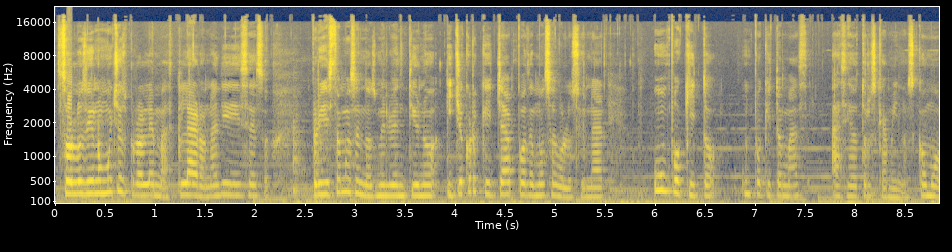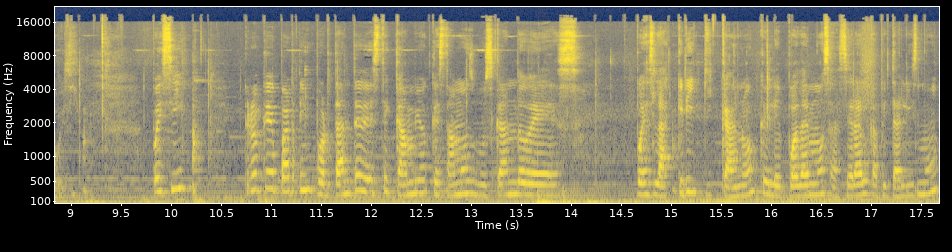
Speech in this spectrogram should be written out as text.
Solucionó muchos problemas, claro, nadie dice eso. Pero ya estamos en 2021 y yo creo que ya podemos evolucionar un poquito, un poquito más hacia otros caminos. ¿Cómo ves? Pues sí, Creo que parte importante de este cambio que estamos buscando es pues la crítica, ¿no? Que le podemos hacer al capitalismo,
